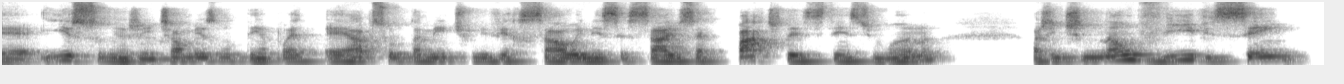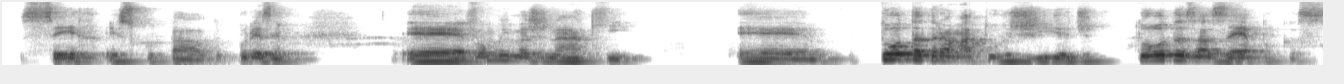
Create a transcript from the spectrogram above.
É, isso, minha gente, ao mesmo tempo é, é absolutamente universal e necessário, isso é parte da existência humana. A gente não vive sem ser escutado. Por exemplo, é, vamos imaginar aqui é, toda a dramaturgia de todas as épocas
